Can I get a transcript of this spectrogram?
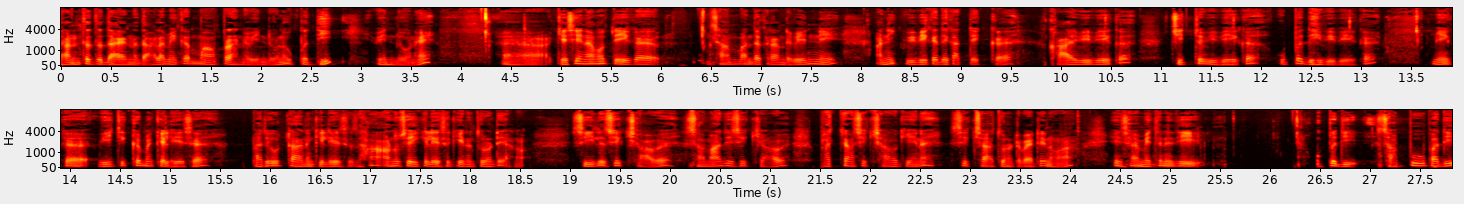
දන්තද දායන දාලා මේක මා ප්‍රහන වෙන්න ඕන. උපදි වෙන්න ඕනේ. කෙසේ නමුත් ඒක සම්බන්ධ කරන්න වෙන්නේ අනික් විවේක දෙකත් එක්ක කාය විවේක, චිත්ත විවේක, උපදි විවේක. මේක වීතික්‍රම කෙලෙස පරිඋත්තාන කිලේශ සහ අනුසය කිලේශ කියන තුනට යනවා. සීල ශික්ෂාව, සමාධි ශික්ෂාව, ප්‍රඥා ශික්ෂාව කියන ශික්ෂා තුනට වැටෙනවා. ඒ නිසා මෙතනදී උපදි සබ්බූපදි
